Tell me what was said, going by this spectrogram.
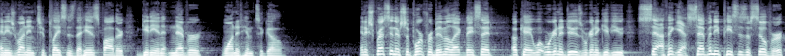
and he's run into places that his father, Gideon, never wanted him to go. In expressing their support for Abimelech, they said, okay, what we're going to do is we're going to give you, I think, yeah, 70 pieces of silver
